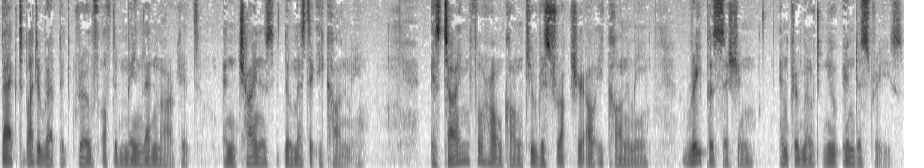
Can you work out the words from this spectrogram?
Backed by the rapid growth of the mainland market and China's domestic economy, it's time for Hong Kong to restructure our economy, reposition and promote new industries,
